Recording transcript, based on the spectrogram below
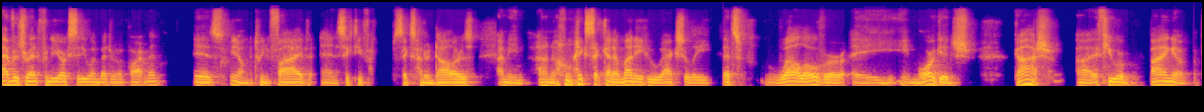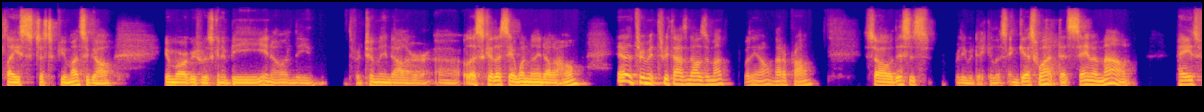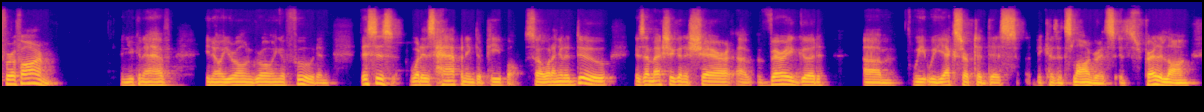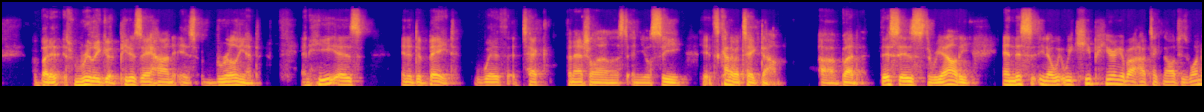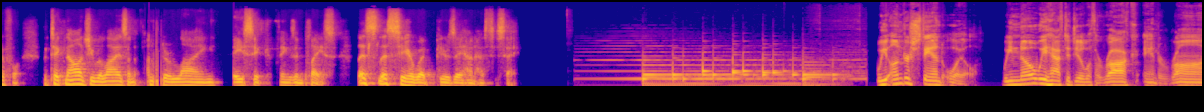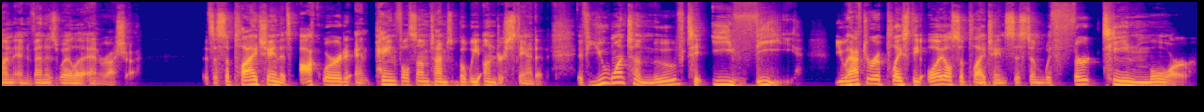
average rent for New York City one bedroom apartment is you know between five and sixty six hundred dollars. I mean, I don't know who makes that kind of money. Who actually that's well over a, a mortgage. Gosh, uh, if you were buying a, a place just a few months ago, your mortgage was going to be you know in the for two million dollar uh, let's let's say a one million dollar home, you know, three three thousand dollars a month. Well, you know, not a problem. So this is really ridiculous. And guess what? That same amount pays for a farm, and you can have you know your own growing of food and this is what is happening to people. So what i'm going to do is i'm actually going to share a very good um, we, we excerpted this because it's longer. It's, it's fairly long but it's really good. Peter zeihan is brilliant. And he is in a debate with a tech financial analyst and you'll see it's kind of a takedown. Uh, but this is the reality. And this, you know, we, we keep hearing about how technology is wonderful, but technology relies on underlying basic things in place. Let's let's see here what Peter Zeihan has to say. We understand oil. We know we have to deal with Iraq and Iran and Venezuela and Russia. It's a supply chain that's awkward and painful sometimes, but we understand it. If you want to move to EV, you have to replace the oil supply chain system with 13 more.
